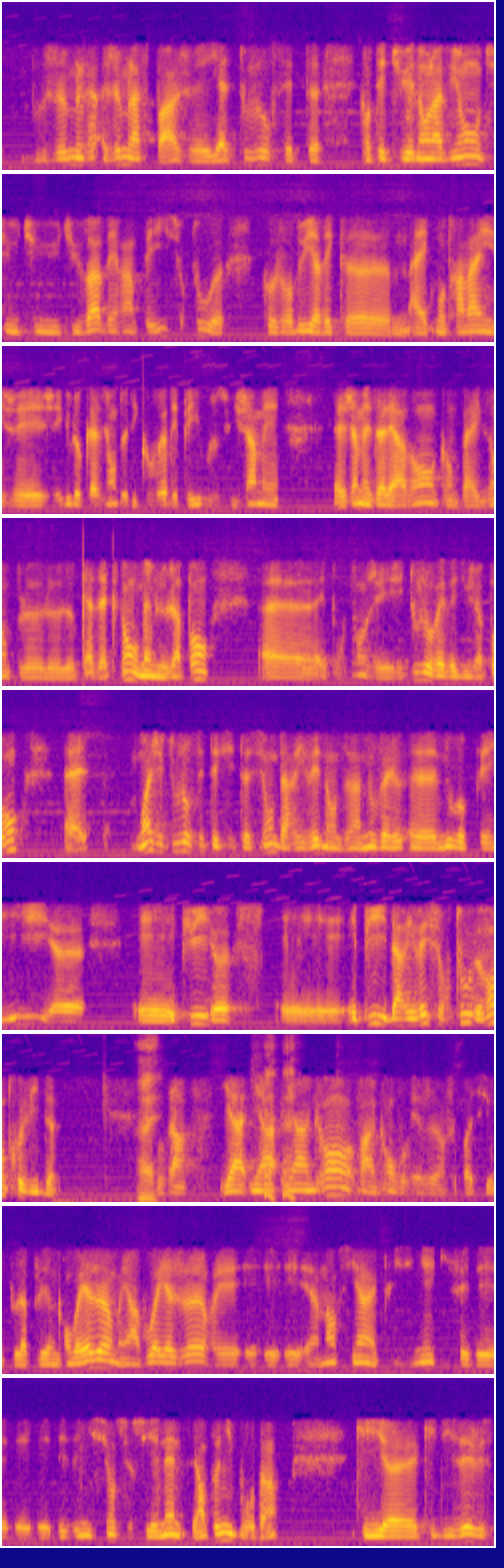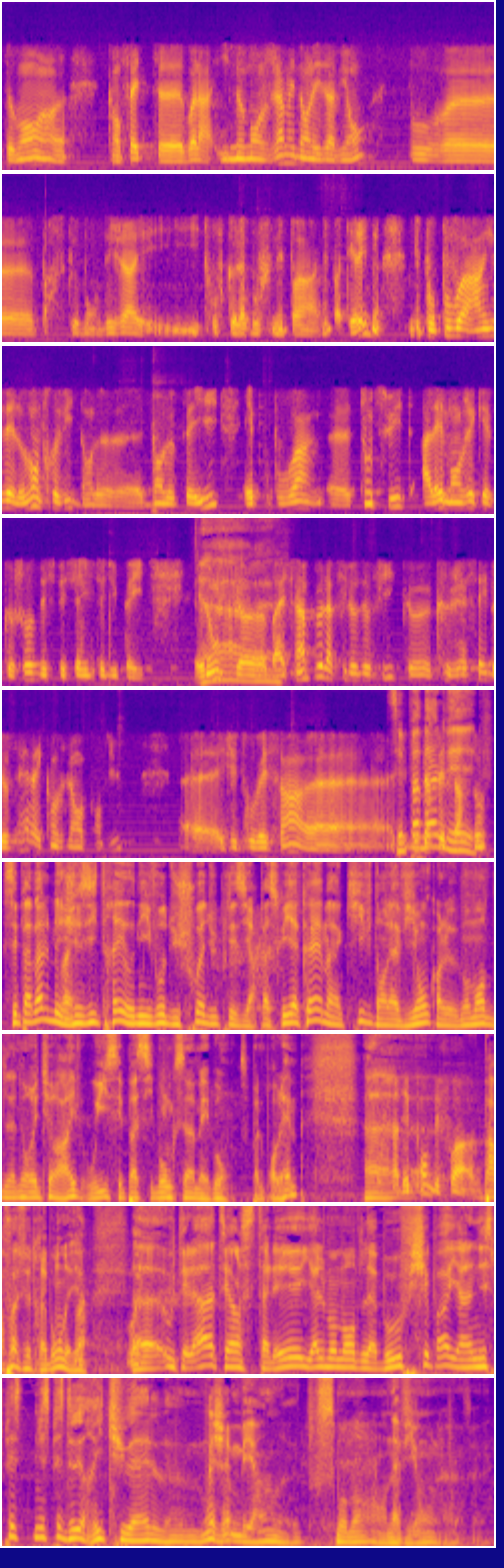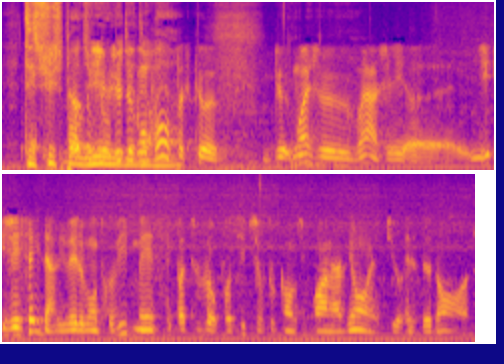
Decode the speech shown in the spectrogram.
je me je me lasse pas. Il y a toujours cette quand tu es dans l'avion, tu tu tu vas vers un pays, surtout euh, qu'aujourd'hui avec euh, avec mon travail, j'ai j'ai eu l'occasion de découvrir des pays où je suis jamais jamais allé avant, comme par exemple le, le Kazakhstan ou même le Japon. Euh, et pourtant, j'ai toujours rêvé du Japon. Euh, moi, j'ai toujours cette excitation d'arriver dans un nouvel, euh, nouveau pays euh, et, et, puis euh, et, et, puis d'arriver surtout le ventre vide. Ouais. Voilà. Il y a, il y, a, il y a un grand, enfin un grand voyageur. Je sais pas si on peut l'appeler un grand voyageur, mais un voyageur et, et, et un ancien cuisinier qui fait des, des, des, des émissions sur CNN, c'est Anthony Bourdin, qui qui disait justement qu'en fait, voilà, ils ne mangent jamais dans les avions pour euh, parce que bon déjà ils trouvent que la bouffe n'est pas n'est pas terrible mais pour pouvoir arriver le ventre vide dans le dans le pays et pour pouvoir euh, tout de suite aller manger quelque chose des spécialités du pays. Et donc ah, euh, bah, c'est un peu la philosophie que que j'essaye de faire et quand je l'ai entendu euh, j'ai trouvé ça. Euh, c'est pas, mal, mais c'est pas mal, mais j'hésiterais au niveau du choix du plaisir, parce qu'il y a quand même un kiff dans l'avion quand le moment de la nourriture arrive. Oui, c'est pas si bon que ça, mais bon, c'est pas le problème. Euh, ça dépend des fois. Parfois, c'est très bon d'ailleurs. Ouais. Euh, où t'es là, t'es installé, il y a le moment de la bouffe. Je sais pas, il y a une espèce, une espèce de rituel. moi, j'aime bien tout ce moment en avion. T'es suspendu. je, je te comprends parce que moi, je voilà, j'ai euh, j'essaye d'arriver le ventre vide, mais c'est pas toujours possible, surtout quand tu prends un avion et tu restes dedans euh,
